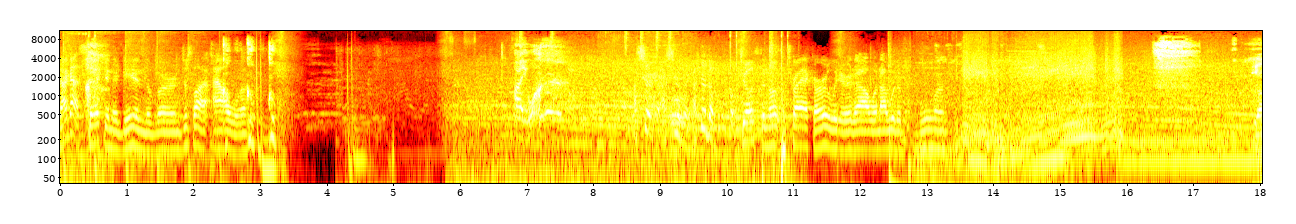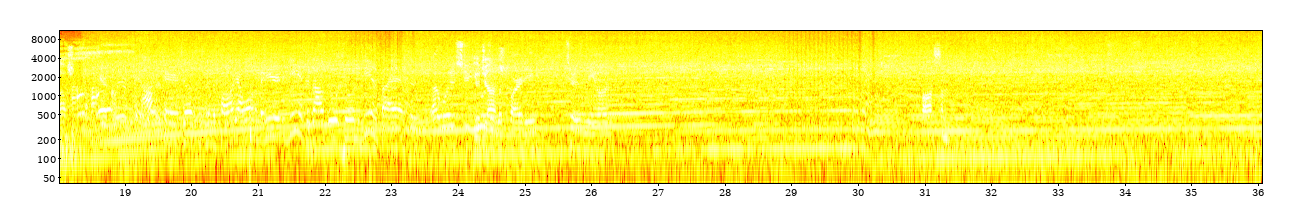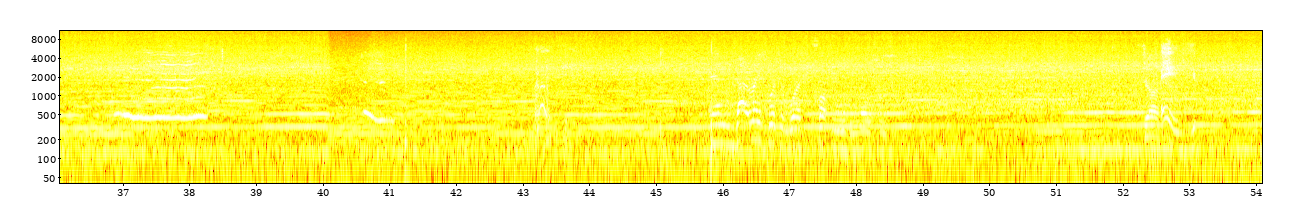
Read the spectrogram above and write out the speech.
Man, I got second again, the burn, just like Alwa. Go, go. I won. I should, I should, I should have put Justin up the track earlier now when I would have won. Josh, I don't care if Justin's in the party. I want him to hear it again because I'll do it to him again if I have to. I wish you Good was job. in the party. You turned me on. Awesome. And that race wasn't worth fucking even racing. Josh, Hey, you.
